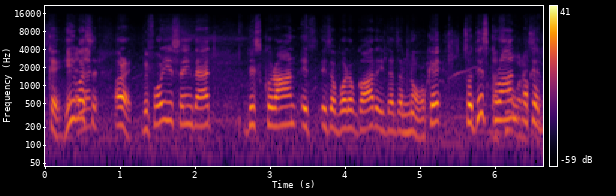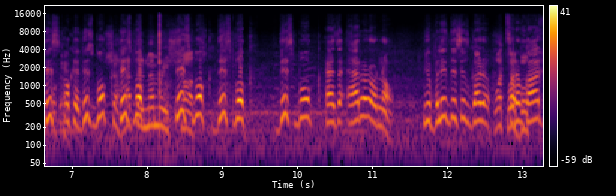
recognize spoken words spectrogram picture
Okay. He was all right. Before you saying that, this Quran is, is a word of God. He doesn't know. Okay. So this Quran. Okay. This okay. This book. This book. This book. This book. This book has an error or no? You believe this is God, What's word of book? God?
